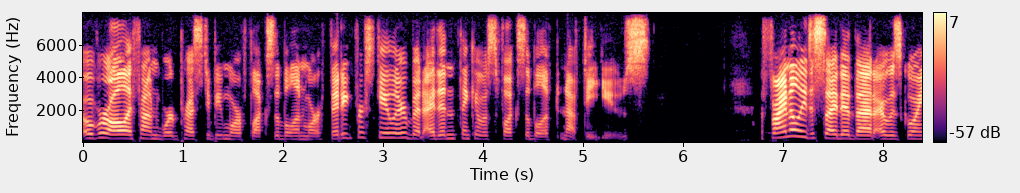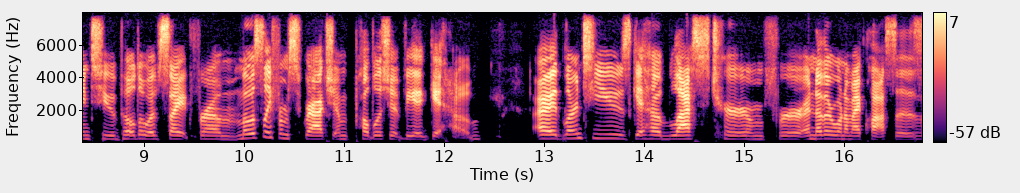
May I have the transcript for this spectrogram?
overall, I found WordPress to be more flexible and more fitting for Scalar, but I didn't think it was flexible enough to use. I finally decided that I was going to build a website from mostly from scratch and publish it via GitHub. I had learned to use GitHub last term for another one of my classes,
